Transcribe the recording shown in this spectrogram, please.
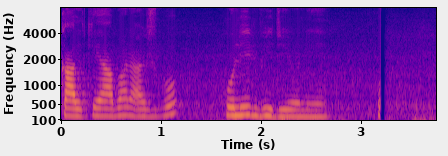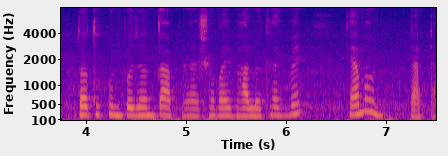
কালকে আবার আসব হোলির ভিডিও নিয়ে। ততক্ষণ পর্যন্ত আপনারা সবাই ভালো থাকবেন। কেমন? টাটা।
